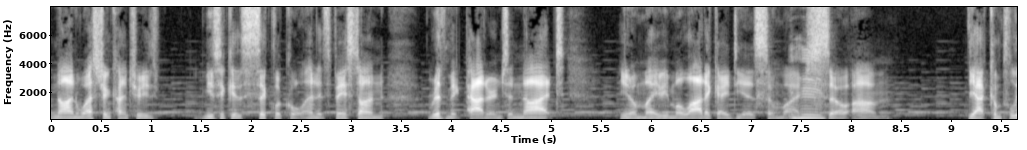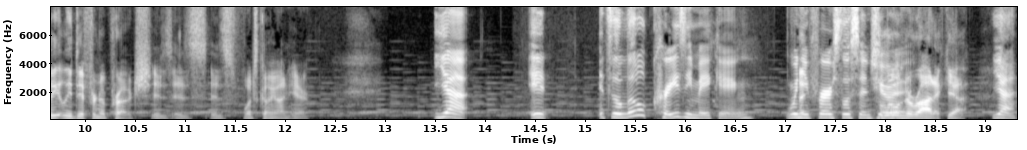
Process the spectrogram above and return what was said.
non-Western countries, music is cyclical, and it's based on rhythmic patterns and not you know maybe melodic ideas so much. So um, yeah, completely different approach is is is what's going on here. Yeah, it it's a little crazy making when you first listen to it. It's a little it. neurotic, yeah. yeah,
